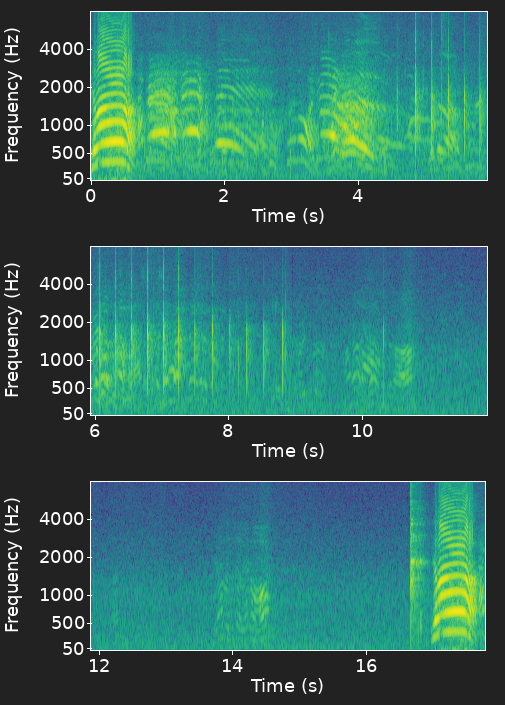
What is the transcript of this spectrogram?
야! 야!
